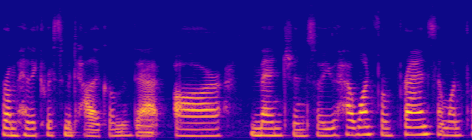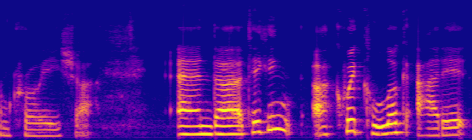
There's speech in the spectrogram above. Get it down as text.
from Helichrysum italicum that are mentioned. So you have one from France and one from Croatia. And uh, taking a quick look at it,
